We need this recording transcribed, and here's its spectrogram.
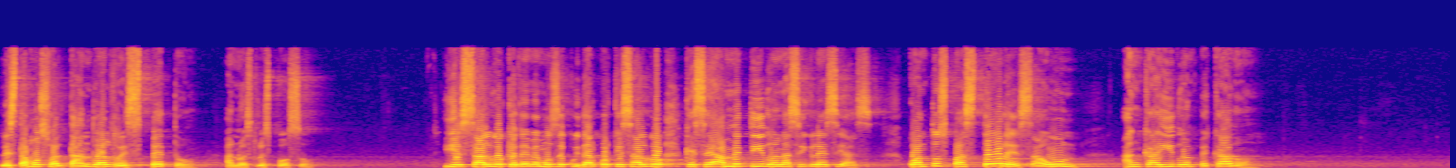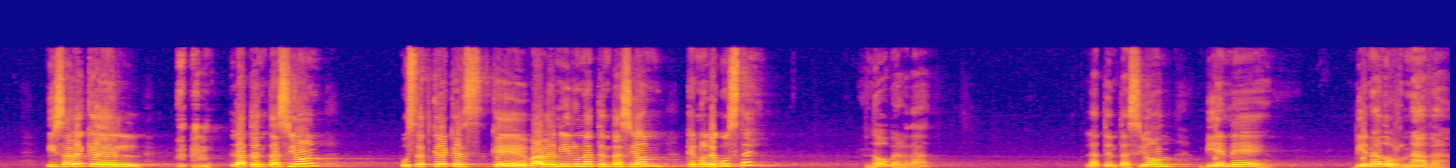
le estamos faltando al respeto a nuestro esposo. Y es algo que debemos de cuidar porque es algo que se ha metido en las iglesias. ¿Cuántos pastores aún han caído en pecado? Y sabe que el, la tentación ¿Usted cree que, que va a venir una tentación que no le guste? No, ¿verdad? La tentación viene bien adornada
